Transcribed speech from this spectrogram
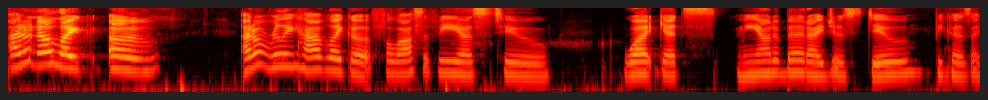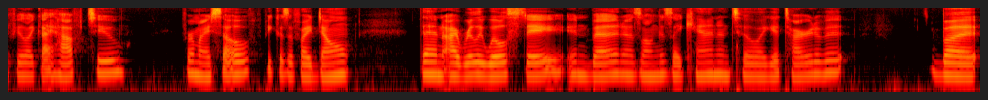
I don't know. Like, um, I don't really have like a philosophy as to what gets me out of bed. I just do because I feel like I have to for myself. Because if I don't, then I really will stay in bed as long as I can until I get tired of it. But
